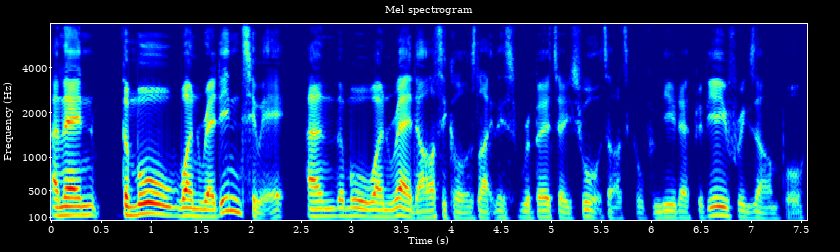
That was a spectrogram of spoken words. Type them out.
And then the more one read into it, and the more one read articles like this Roberto Schwarz article from New Left Review, for example,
